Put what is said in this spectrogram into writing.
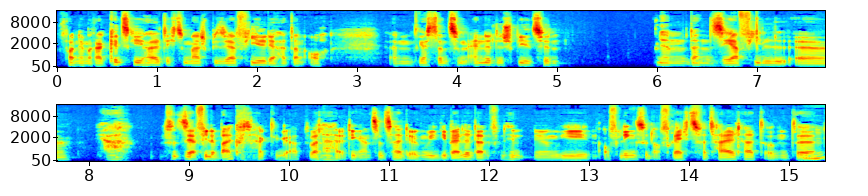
von dem Rakitski halte ich zum Beispiel sehr viel. Der hat dann auch ähm, gestern zum Ende des Spiels hin ähm, dann sehr viel, äh, ja, sehr viele Ballkontakte gehabt, weil er halt die ganze Zeit irgendwie die Bälle dann von hinten irgendwie auf links und auf rechts verteilt hat und äh, mhm.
